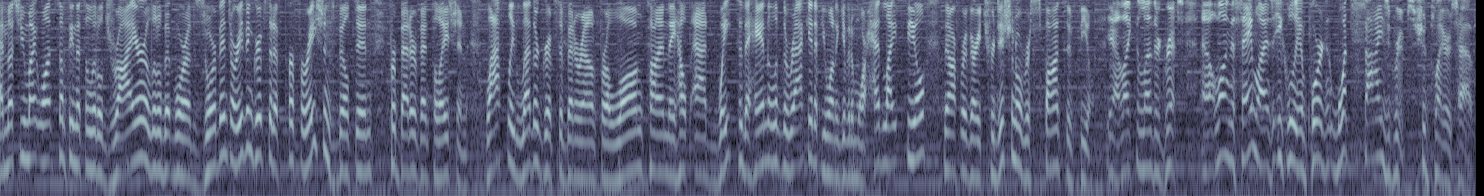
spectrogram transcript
and thus you might want something that's a little drier, a little bit more absorbent, or even grips that have perforations built in for better ventilation. Lastly, leather grips have been around for a long time. They help add weight to the handle of the racket if you want to give it a more headlight feel. They offer a very traditional, responsive feel. Yeah, I like the leather grips. Uh, along the same lines, equally important, what size grips should players have?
